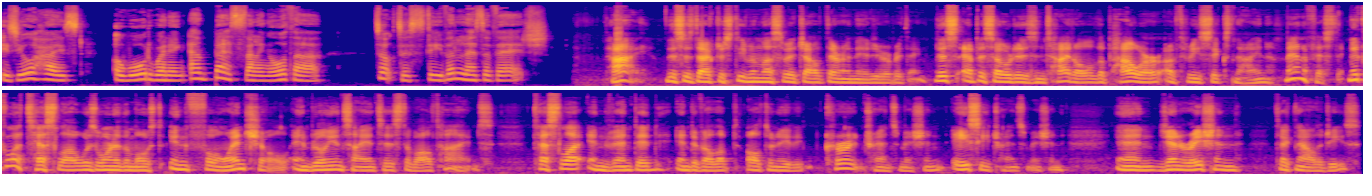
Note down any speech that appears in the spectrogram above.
is your host, award winning and best selling author, Dr. Stephen Lesavich. Hi, this is Dr. Stephen Lesavich out there on the edge of everything. This episode is entitled The Power of 369 Manifesting. Nikola Tesla was one of the most influential and brilliant scientists of all times. Tesla invented and developed alternating current transmission, AC transmission, and generation technologies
